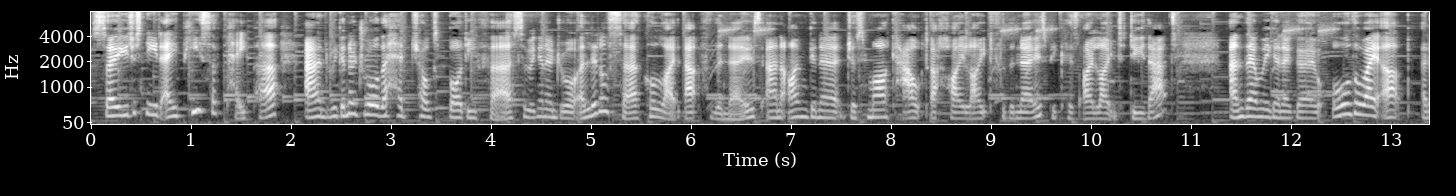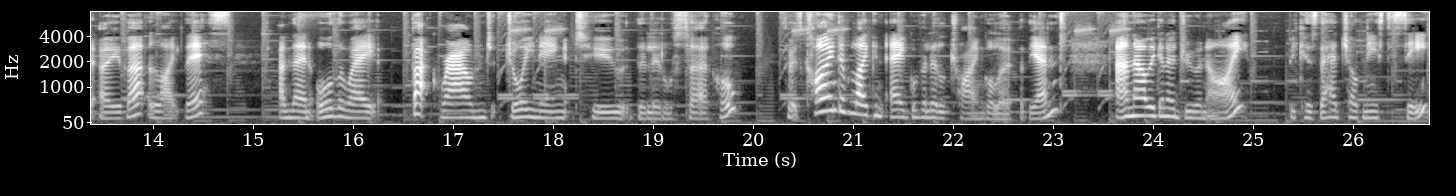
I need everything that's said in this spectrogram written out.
So you just need a piece of paper and we're going to draw the hedgehog's body first. So we're going to draw a little circle like that for the nose and I'm going to just mark out a highlight for the nose because I like to do that. And then we're going to go all the way up and over like this and then all the way back round joining to the little circle. So it's kind of like an egg with a little triangle at the end. And now we're going to draw an eye because the hedgehog needs to see.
